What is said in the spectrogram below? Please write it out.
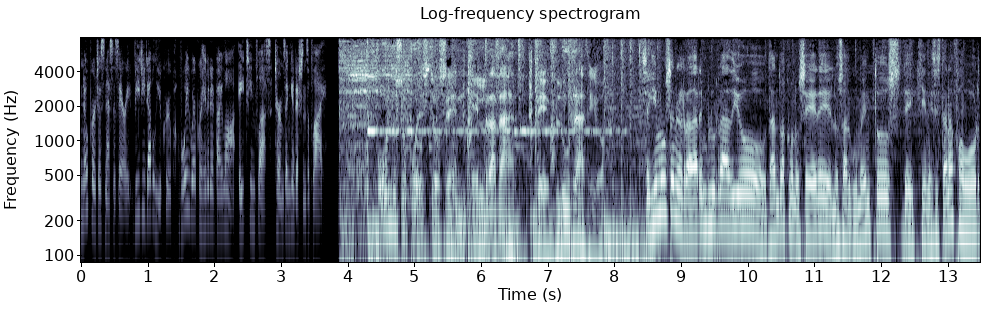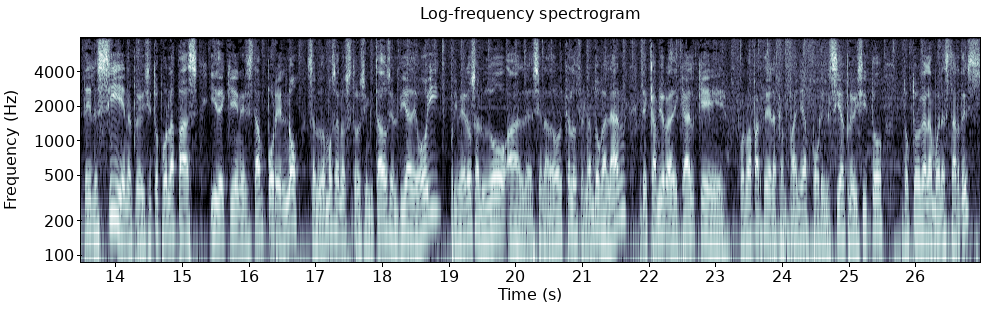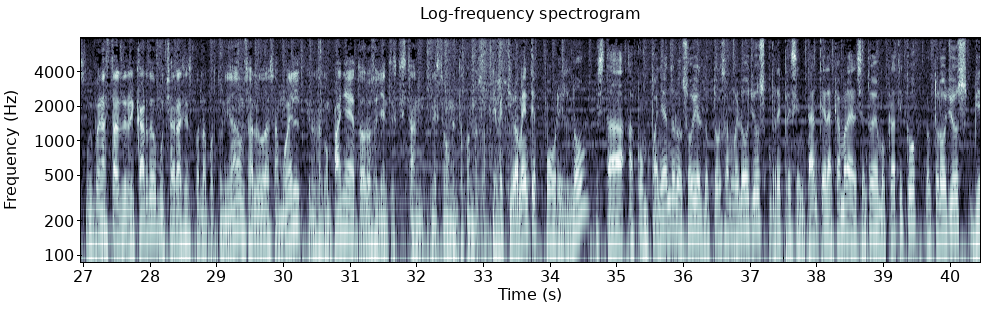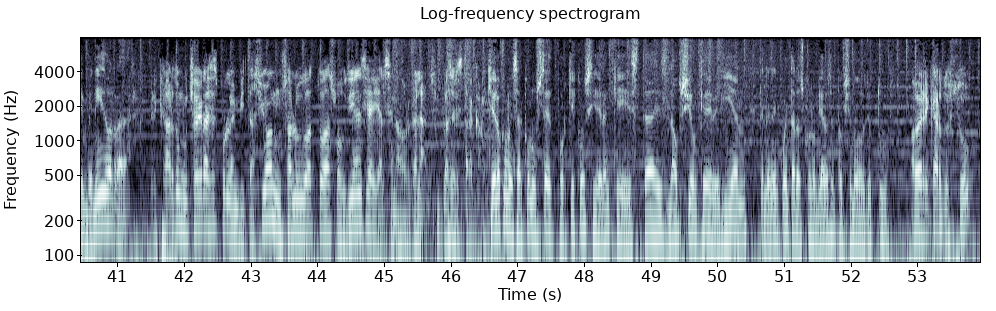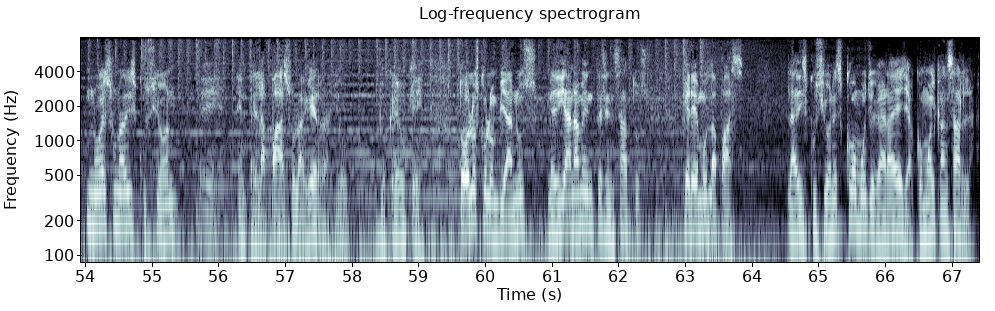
No purchase necessary. VGW Group. Void where prohibited by law. 18 plus. Terms and conditions apply. Polos opuestos en El Radar de Blue Radio. Seguimos en el radar en Blue Radio dando a conocer eh, los argumentos de quienes están a favor del sí en el plebiscito por la paz y de quienes están por el no. Saludamos a nuestros invitados el día de hoy. Primero saludo al senador Carlos Fernando Galán de Cambio Radical que forma parte de la campaña por el sí al plebiscito. Doctor Galán, buenas tardes. Muy buenas tardes Ricardo, muchas gracias por la oportunidad. Un saludo a Samuel que nos acompaña y a todos los oyentes que están en este momento con nosotros. Efectivamente, por el no está acompañándonos hoy el doctor Samuel Hoyos, representante de la Cámara del Centro Democrático. Doctor Hoyos, bienvenido al radar. Ricardo, muchas gracias por la invitación. Un saludo a toda su audiencia y al senador Galán. Es un placer estar acá. Quiero comenzar con usted. ¿Por qué consideran que esta es la opción que deberían tener en cuenta los colombianos el próximo 2 de octubre? A ver, Ricardo, esto no es una discusión eh, entre la paz o la guerra. Yo, yo creo que todos los colombianos medianamente sensatos queremos la paz. La discusión es cómo llegar a ella, cómo alcanzarla.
